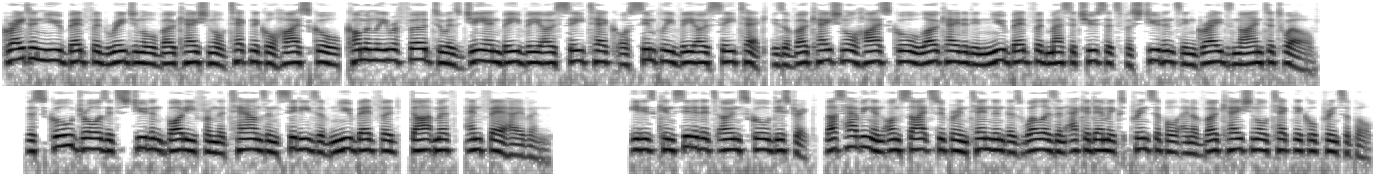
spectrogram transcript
Greater New Bedford Regional Vocational Technical High School commonly referred to as GNB VOC Tech or simply VOC Tech is a vocational high school located in New Bedford, Massachusetts for students in grades 9 to 12. The school draws its student body from the towns and cities of New Bedford, Dartmouth, and Fairhaven. It is considered its own school district, thus having an on-site superintendent as well as an academics principal and a vocational technical principal.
